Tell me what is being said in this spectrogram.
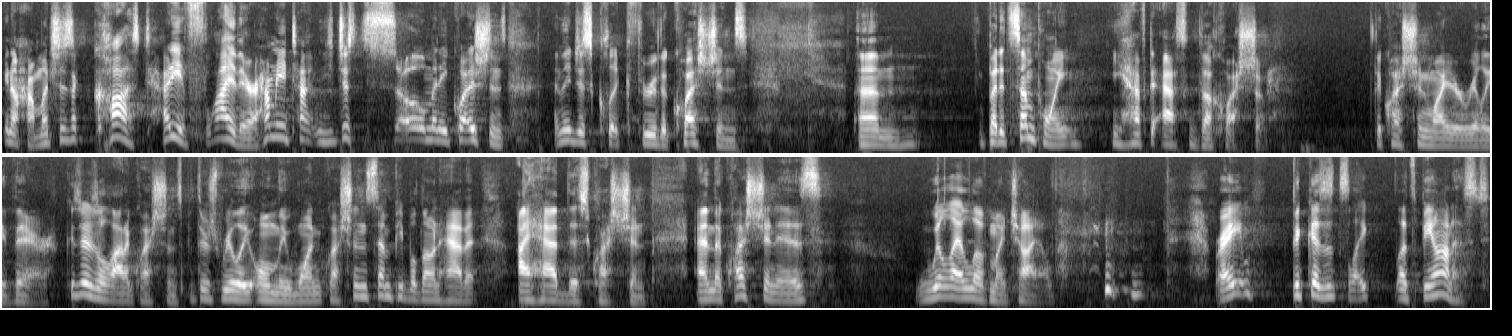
you know, how much does it cost? How do you fly there? How many times? Just so many questions. And they just click through the questions. Um, but at some point, you have to ask the question the question why you're really there. Because there's a lot of questions, but there's really only one question. Some people don't have it. I had this question. And the question is will I love my child? right? Because it's like, let's be honest,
